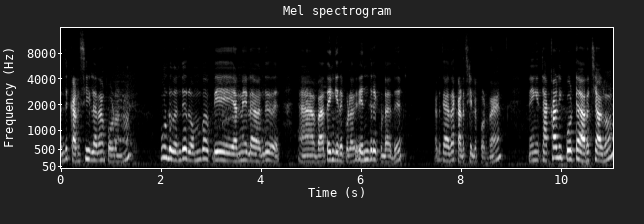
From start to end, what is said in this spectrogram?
வந்து கடைசியில் தான் போடணும். பூண்டு வந்து ரொம்ப அப்படியே எண்ணெயில் வந்து வதங்கிடக்கூடாது வெந்துடக்கூடாது. அதுக்காக தான் கடைசியில் போடுறேன். நீங்கள் தக்காளி போட்டு அரைச்சாலும்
